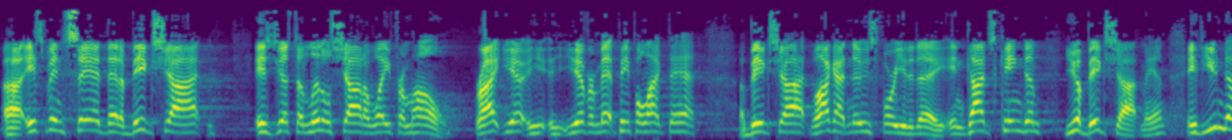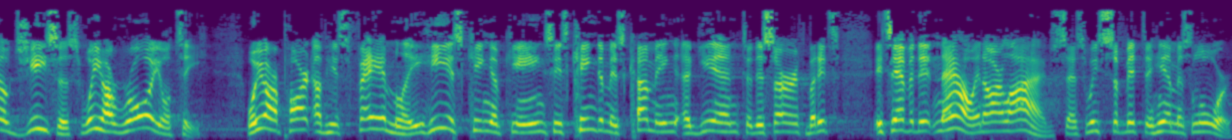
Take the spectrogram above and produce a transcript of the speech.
Uh, it's been said that a big shot is just a little shot away from home, right? You, you ever met people like that? A big shot? Well, I got news for you today. In God's kingdom, you're a big shot, man. If you know Jesus, we are royalty. We are part of His family. He is King of Kings. His kingdom is coming again to this earth, but it's, it's evident now in our lives as we submit to Him as Lord.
